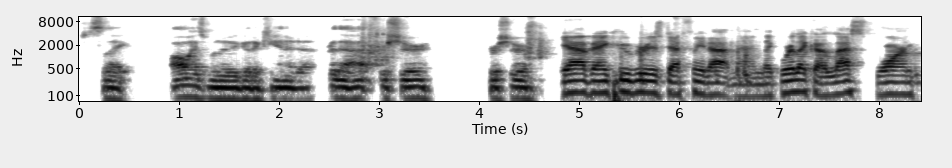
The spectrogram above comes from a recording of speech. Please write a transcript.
just like always wanted to go to Canada for that for sure. For sure. Yeah, Vancouver is definitely that, man. Like we're like a less warm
